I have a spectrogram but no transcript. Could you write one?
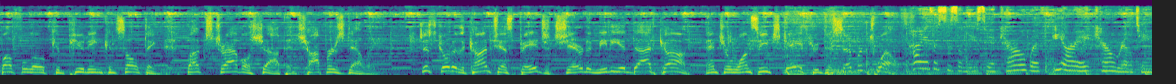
Buffalo Computing Consulting, Bucks Travel Shop, and Choppers Deli. Just go to the contest page at SheridanMedia.com. Enter once each day through December 12th. Hi, this is Alicia Carroll with ERA Carroll Realty.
